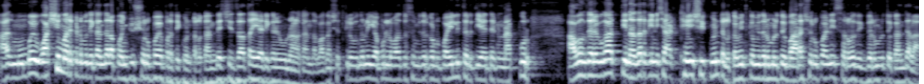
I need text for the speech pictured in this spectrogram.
आज मुंबई वाशी मार्केटमध्ये कांद्याला पंचवीसशे रुपये प्रति क्विंटल. कांद्याची जाता या ठिकाणी उन्हाळा कांदा. बघा शेतकरी बंधूंनो यापुढे बाजार समिती जर पाहिली तर ती आहे नागपूर. आवक झाले बघा तीन हजार तीनशे अठ्ठ्याऐंशी क्विंटल. कमीत कमी दर मिळतोय बाराशे रुपयांनी सर्वाधिक दर मिळतोय कांद्याला.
